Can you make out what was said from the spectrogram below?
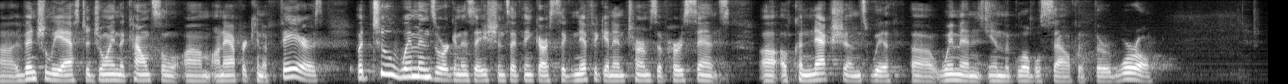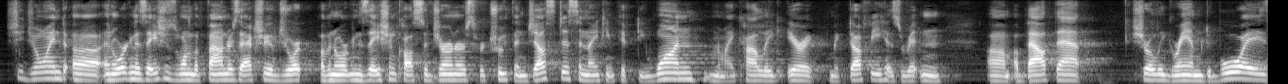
uh, eventually asked to join the Council um, on African Affairs, but two women's organizations, I think, are significant in terms of her sense uh, of connections with uh, women in the global south and third world. She joined uh, an organization, was one of the founders actually of, of, an organization called Sojourners for Truth and Justice in 1951. My colleague Erik McDuffie has written um, about that. Shirley Graham Du Bois,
